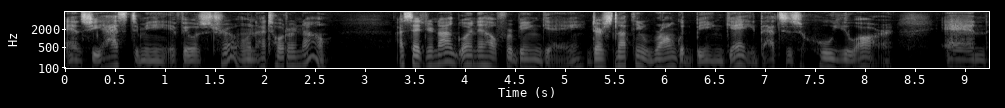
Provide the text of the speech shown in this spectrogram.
and she asked me if it was true, and I told her no. I said, You're not going to hell for being gay. There's nothing wrong with being gay. That's just who you are. And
